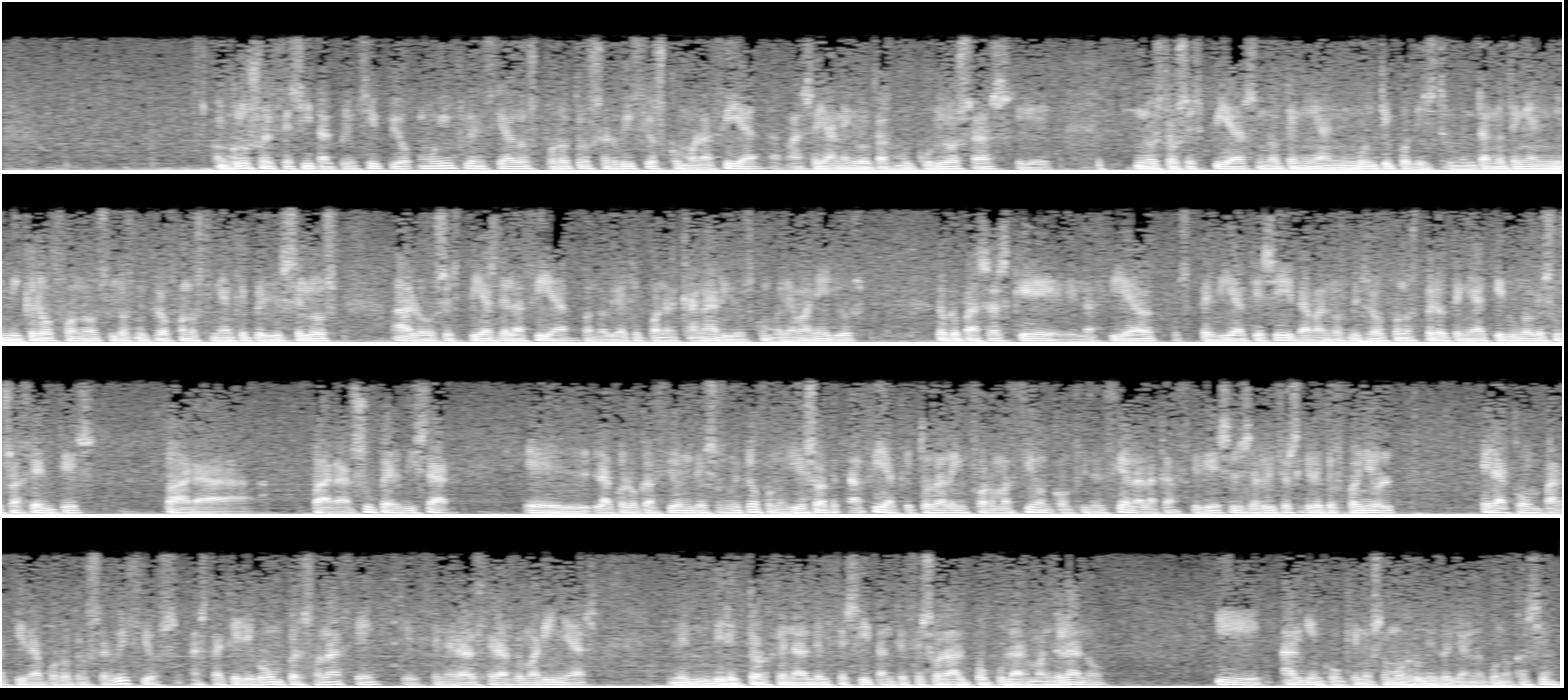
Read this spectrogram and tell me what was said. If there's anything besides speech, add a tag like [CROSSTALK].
incluso el CESIT al principio, muy influenciados por otros servicios como la CIA. Además hay anécdotas muy curiosas. eh, nuestros espías no tenían ningún tipo de instrumental, no tenían ni micrófonos y los micrófonos tenían que pedírselos a los espías de la CIA cuando había que poner canarios, como llaman ellos. Lo que pasa es que la CIA pues, pedía que sí, daban los micrófonos, pero tenía que ir uno de sus agentes para, para supervisar el- la colocación de esos micrófonos y eso hacía que toda la información confidencial a la que accediese el Servicio Secreto Español era compartida por otros servicios, hasta que llegó un personaje, el general Gerardo Mariñas, el director general del CESIT, antecesor al popular Manglano, y alguien con quien nos hemos reunido ya en alguna ocasión,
